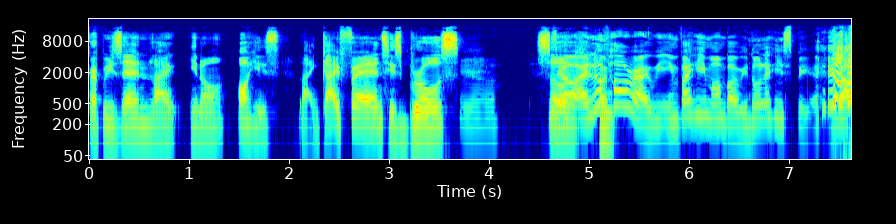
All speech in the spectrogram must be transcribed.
represent like, you know, all his like guy friends, his bros. Yeah. So, So, I love I'm- how right we invite him on, but we don't let him speak. Yeah.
